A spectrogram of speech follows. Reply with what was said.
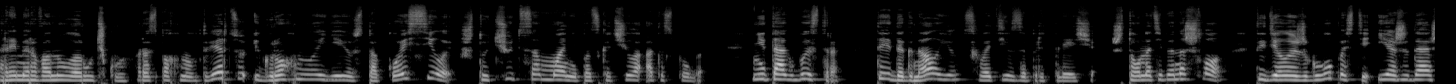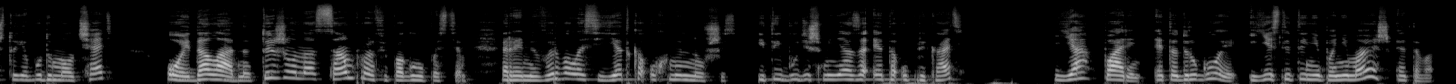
Реми рванула ручку, распахнув дверцу и грохнула ею с такой силой, что чуть сама не подскочила от испуга. «Не так быстро!» Ты догнал ее, схватив за предплечье. «Что на тебя нашло? Ты делаешь глупости и ожидаешь, что я буду молчать? Ой, да ладно, ты же у нас сам профи по глупостям. Реми вырвалась, едко ухмыльнувшись. И ты будешь меня за это упрекать? Я парень, это другое, и если ты не понимаешь этого...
